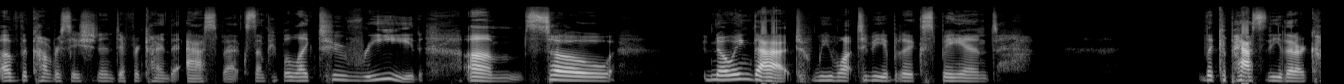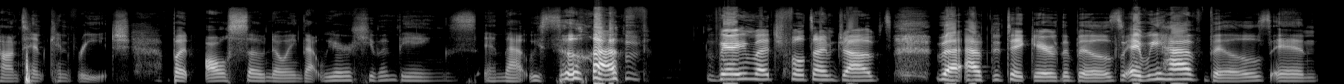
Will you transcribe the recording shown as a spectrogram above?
of the conversation in different kind of aspects. Some people like to read. Um, so knowing that we want to be able to expand the capacity that our content can reach, but also knowing that we're human beings and that we still have very much full time jobs that have to take care of the bills. And we have bills and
